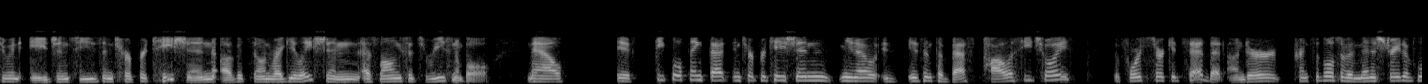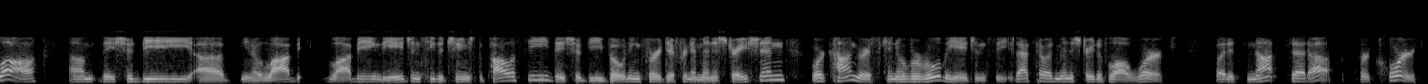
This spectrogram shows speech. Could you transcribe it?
to an agency's interpretation of its own regulation as long as it's reasonable. Now, if people think that interpretation, you know, isn't the best policy choice, the Fourth Circuit said that under principles of administrative law, um, they should be, uh, you know, lobby, lobbying the agency to change the policy. They should be voting for a different administration, or Congress can overrule the agency. That's how administrative law works. But it's not set up for courts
